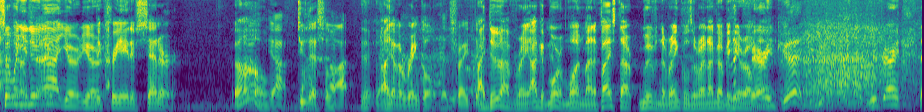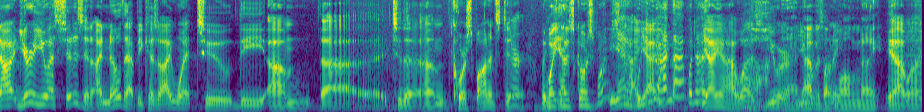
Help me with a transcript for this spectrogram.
So when you, know do that, you're you're the creative center. Oh Yeah, do this a lot. I- you have a wrinkle that's right there. I do have ring. I got more than one, man. If I start moving the wrinkles around, I'm gonna be here all very night. good. You- You're very now. You're a U.S. citizen. I know that because I went to the um, uh, to the um, correspondence dinner. When White you- House correspondence? Yeah, Well, yeah. You had that one? huh? Yeah, yeah. I was. Oh, you were. man, you that were was funny. a long night. Yeah, it was.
